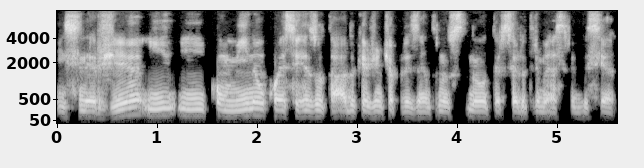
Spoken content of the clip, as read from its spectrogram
em sinergia e, e combinam com esse resultado que a gente apresenta no, no terceiro trimestre desse ano.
